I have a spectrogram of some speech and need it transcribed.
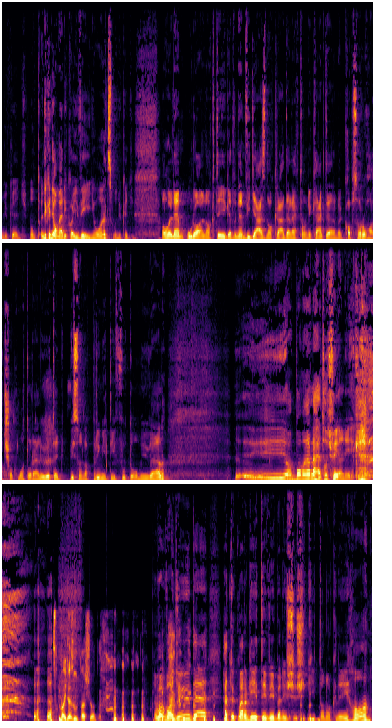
mondjuk egy, mondjuk egy amerikai V8, mondjuk egy, ahol nem uralnak téged, vagy nem vigyáznak rád elektronikák, de meg kapsz a rohadt sok motor előtt, egy viszonylag primitív futóművel, abban már lehet, hogy félnék. Vagy az utasod. Vagy ő, de hát ők már a GTV-ben is sikítanak néha.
